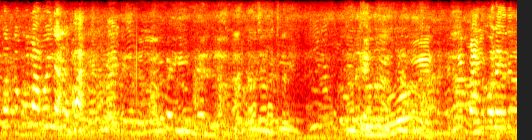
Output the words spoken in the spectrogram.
করতে? বেশি লাগে কম্পিটিশন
